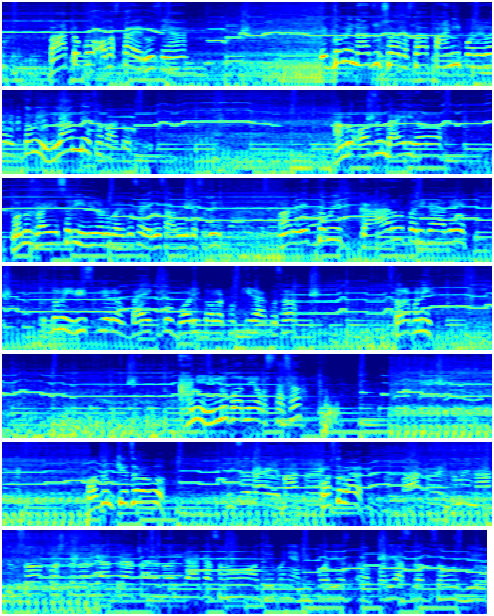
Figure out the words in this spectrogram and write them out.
बाटोको अवस्था हेर्नुहोस् यहाँ। एकदमै नाजुक छ अवस्था पानी परेर एकदमै हिलाम्ने छ बाटो। हाम्रो अर्जुन भाइ र मनोज भाइ यसरी हिँडिरहनु भएको छ हेर्नुहोस् आदरणीय दर्शकबिन। उहाँहरू एकदमै गाह्रो तरिकाले एकदमै रिस्क लिएर बाइकको बडी तल ठोकिरहेको छ। तर पनि हामी हिँड्नुपर्ने अवस्था छ। अर्जुन के छ बाबु? कस्तो भयो? बाटो एकदमै नाजुक छ कष्टकर यात्रा तय गरिरहेका छौँ। अझै पनि हामी प्रयास प्रयासरत छौँ त्यो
